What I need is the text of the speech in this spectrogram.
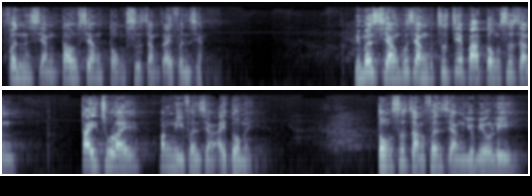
分享到像董事长在分享？你们想不想直接把董事长？带出来帮你分享爱多美，董事长分享有没有力？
